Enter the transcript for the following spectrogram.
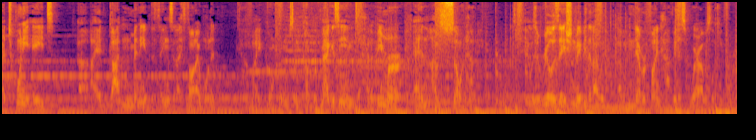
At 28, had gotten many of the things that I thought I wanted. My girlfriend was on the cover of magazines, I had a Beamer, and I was so unhappy. It was a realization maybe that I would, I would never find happiness where I was looking for it.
